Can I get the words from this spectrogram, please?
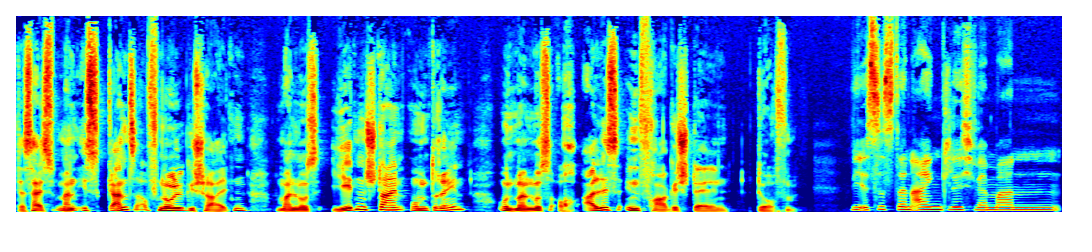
Das heißt, man ist ganz auf Null geschalten, man muss jeden Stein umdrehen und man muss auch alles in Frage stellen dürfen. Wie ist es denn eigentlich, wenn man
